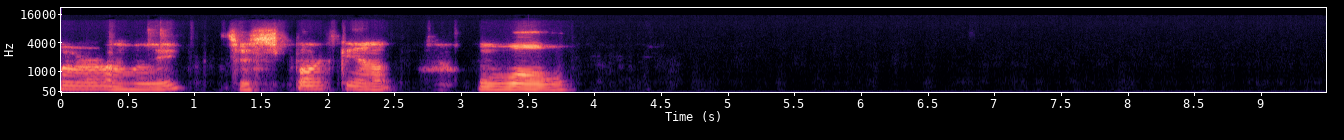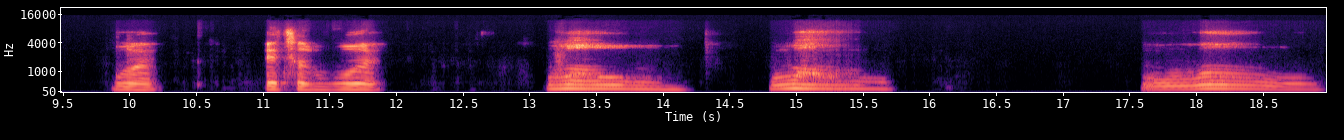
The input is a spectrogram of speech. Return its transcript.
Alright, to spark out. Whoa. Wood. It's a wood. Whoa. Whoa. Whoa.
